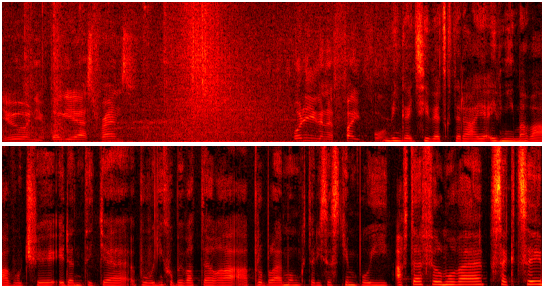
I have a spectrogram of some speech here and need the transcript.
You and your buggy ass friends. Vynikající věc, která je i vnímavá vůči identitě původních obyvatel a- problémům, který se s tím pojí. A v té filmové sekci,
